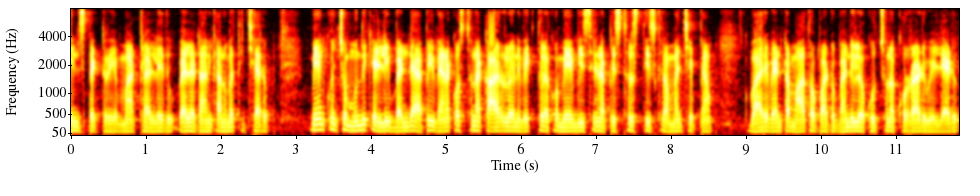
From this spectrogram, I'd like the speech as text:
ఇన్స్పెక్టర్ ఏం మాట్లాడలేదు వెళ్ళటానికి అనుమతి ఇచ్చారు. మేము కొంచెం ముందుకెళ్ళి బండి ఆపి వెనకొస్తున్న కారులోని వ్యక్తులకు మేము విసిరిన పిస్టల్స్ తీసుకురమ్మని చెప్పాం. వారి వెంట మాతో పాటు బండిలో కూర్చున్న కుర్రాడు వెళ్ళాడు.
